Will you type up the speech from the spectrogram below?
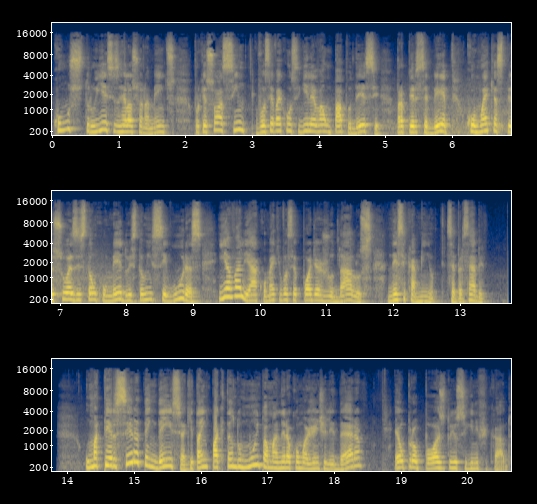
construir esses relacionamentos, porque só assim você vai conseguir levar um papo desse para perceber como é que as pessoas estão com medo, estão inseguras e avaliar como é que você pode ajudá-los nesse caminho. Você percebe? Uma terceira tendência que está impactando muito a maneira como a gente lidera é o propósito e o significado.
